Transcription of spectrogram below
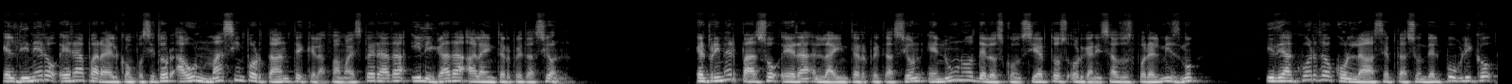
el dinero era para el compositor aún más importante que la fama esperada y ligada a la interpretación. El primer paso era la interpretación en uno de los conciertos organizados por él mismo, y de acuerdo con la aceptación del público,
